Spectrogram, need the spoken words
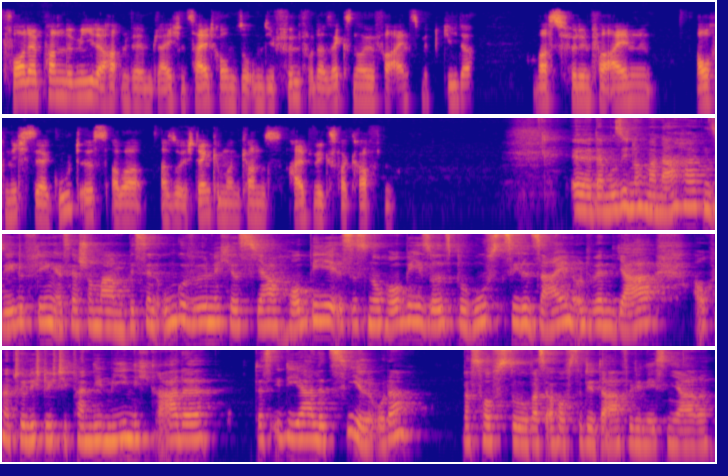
vor der Pandemie. Da hatten wir im gleichen Zeitraum so um die fünf oder sechs neue Vereinsmitglieder, was für den Verein auch nicht sehr gut ist. Aber also ich denke, man kann es halbwegs verkraften. Äh, da muss ich nochmal nachhaken. Segelfliegen ist ja schon mal ein bisschen ungewöhnliches ja, Hobby. Ist es nur Hobby? Soll es Berufsziel sein? Und wenn ja, auch natürlich durch die Pandemie nicht gerade das ideale Ziel, oder? Was hoffst du, was erhoffst du dir da für die nächsten Jahre?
